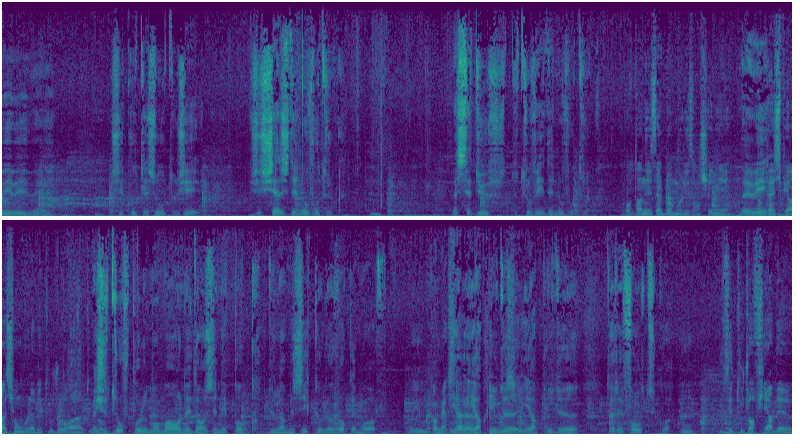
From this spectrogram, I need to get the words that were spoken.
oui, oui, oui. oui. J'écoute les autres. j'ai- Je cherche des nouveaux trucs. Mm. Mais c'est dur de trouver des nouveaux trucs. Pourtant, les albums, vous les enchaînez. hein. Mais oui, Donc l'inspiration, vous l'avez toujours. euh, mais je trouve pour le moment, on est dans une époque de la musique que le rock est mort. Oui, ou le Il y a, commercial il y a euh, plus, de, aussi. il y a plus de, de révolte, quoi. Mm. Vous êtes toujours fier de.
